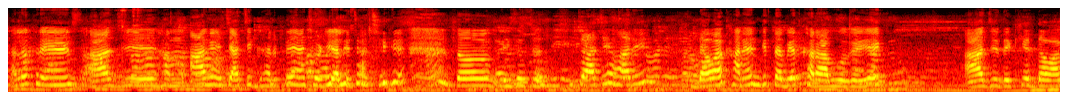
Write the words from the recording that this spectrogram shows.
हेलो फ्रेंड्स, आज हम आ गए चाची घर पे, हैं, छोटी वाली चाची के। तो चाची हमारी दवा खाने उनकी तबीयत ख़राब हो गई है। आज देखिए दवा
